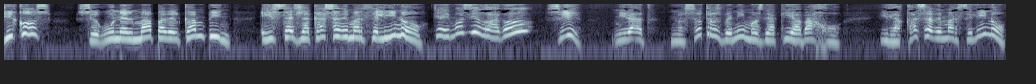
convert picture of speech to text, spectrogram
Chicos, según el mapa del camping, esta es la casa de Marcelino. ¿Ya hemos llegado? Sí, mirad, nosotros venimos de aquí abajo y la casa de Marcelino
